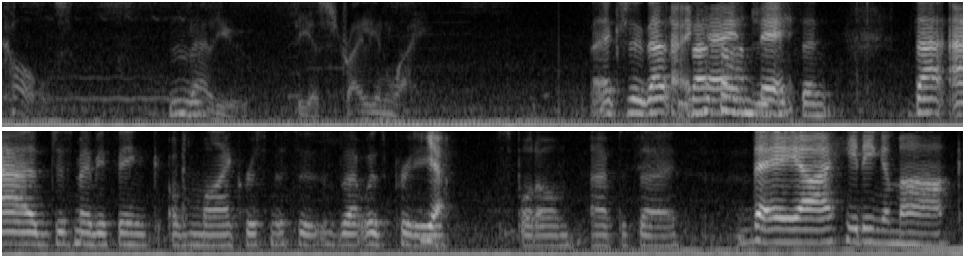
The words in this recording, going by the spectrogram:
Coles. Hmm. Value the Australian way. Actually, that Okay, that's there. That ad just made me think of my Christmases. That was pretty Yeah. spot on. I have to say. They are hitting a mark.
